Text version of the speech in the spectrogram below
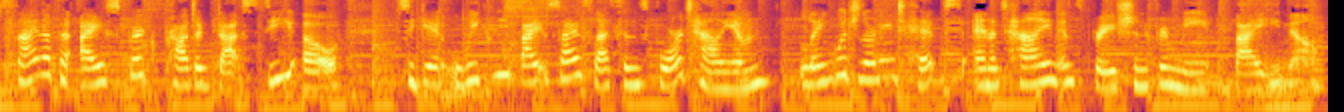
sign up at icebergproject.co to get weekly bite sized lessons for Italian, language learning tips, and Italian inspiration from me by email.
